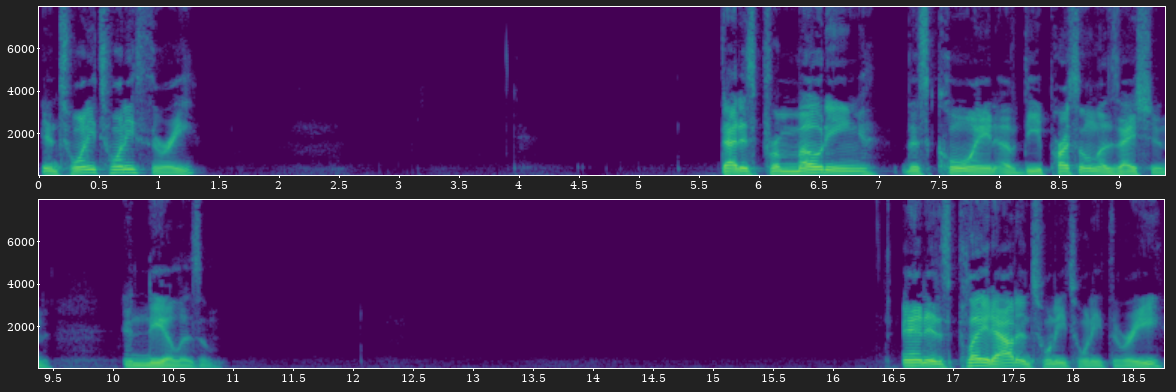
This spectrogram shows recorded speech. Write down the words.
in 2023 that is promoting this coin of depersonalization and nihilism. And it is played out in 2023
